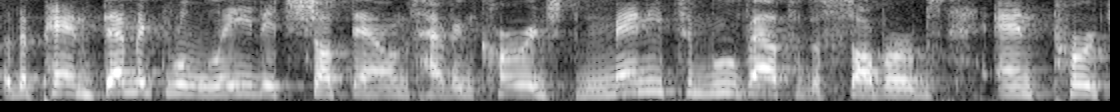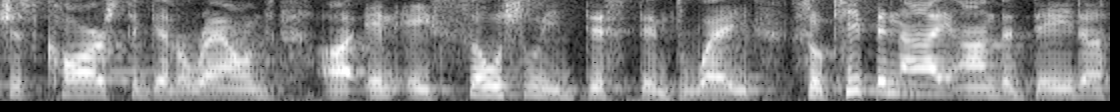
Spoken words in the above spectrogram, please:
The pandemic related shutdowns have encouraged many to move out to the suburbs and purchase cars to get around uh, in a socially distant way. So keep an eye on the data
